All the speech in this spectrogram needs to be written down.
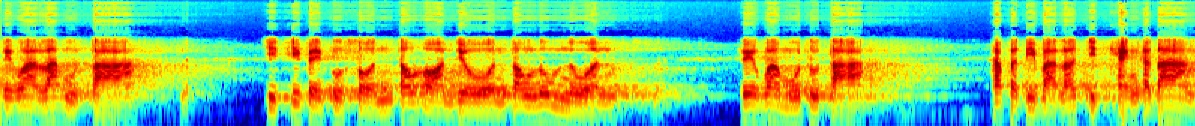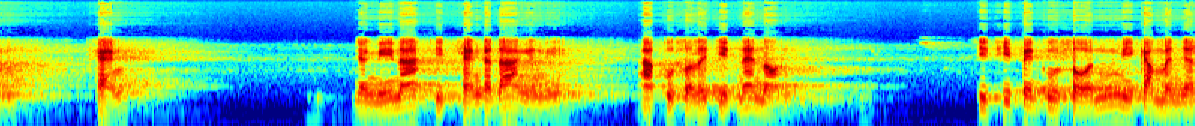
เรียกว่าละหูตา จิตที่เป็นกุศลต้องอ่อนโยน ต้องนุ่มนวลเรียกว่ามุทุตา ถ้าปฏิบัติแล้วจิตแข็งกระด้าง แข็ง อย่างนี้นะ จิตแข็งกระด้างอย่างนี้อกุศลจิตแน่นอน จิตที่เป็นกุศลมีกรรมัญญา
